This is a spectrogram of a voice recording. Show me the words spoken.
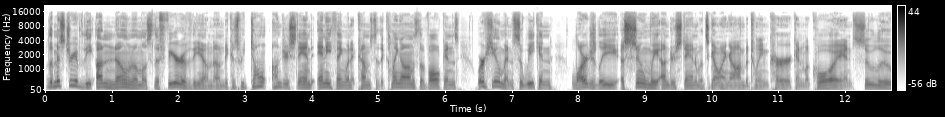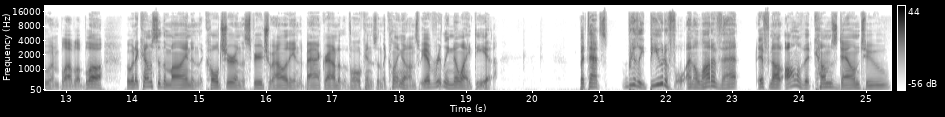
the mystery of the unknown, almost the fear of the unknown, because we don't understand anything when it comes to the Klingons, the Vulcans. We're human, so we can largely assume we understand what's going on between Kirk and McCoy and Sulu and blah, blah, blah. But when it comes to the mind and the culture and the spirituality and the background of the Vulcans and the Klingons, we have really no idea. But that's really beautiful, and a lot of that, if not all of it, comes down to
